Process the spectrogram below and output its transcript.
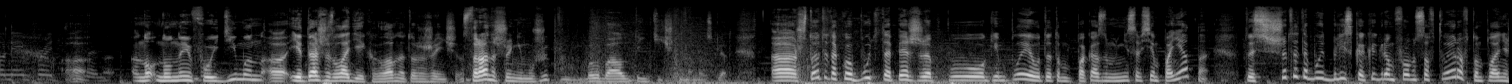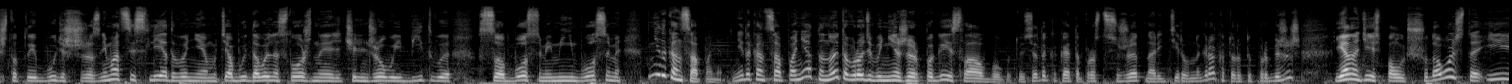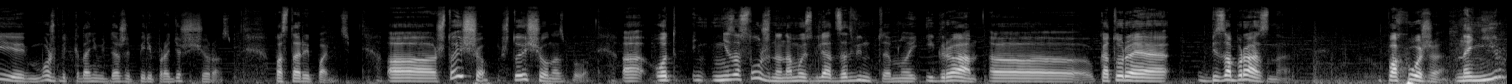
Но, но for Demon, э, и даже злодейка, главное, тоже женщина. Странно, что не мужик, было бы аутентично, на мой взгляд. А, что это такое будет, опять же, по геймплею вот этому показанному не совсем понятно. То есть, что-то это будет близко к играм From Software, в том плане, что ты будешь заниматься исследованием, у тебя будут довольно сложные челленджовые битвы с боссами, мини-боссами. Не до конца понятно, не до конца понятно, но это вроде бы не JRPG, и слава богу. То есть, это какая-то просто сюжетно ориентированная игра, которую ты пробежишь. Я надеюсь, получишь удовольствие, и, может быть, когда-нибудь когда-нибудь даже перепройдешь еще раз по старой памяти. А, что еще? Что еще у нас было? А, вот незаслуженно, на мой взгляд, задвинутая мной игра, а, которая безобразно похожа на Нир,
